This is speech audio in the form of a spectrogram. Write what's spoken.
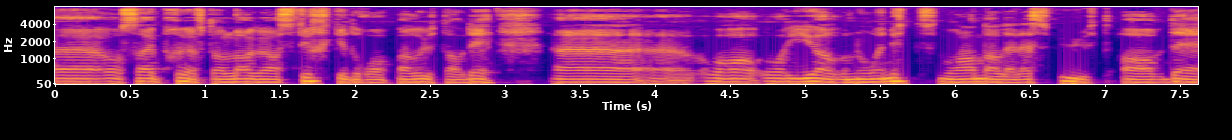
eh, og så har jeg prøvd å lage styrkedråper ut av dem. Og, og gjøre noe nytt, noe annerledes ut av det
